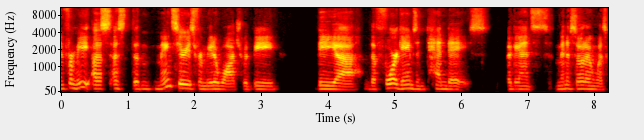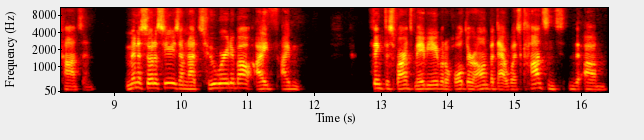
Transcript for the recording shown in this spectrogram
and for me, us, us, the main series for me to watch would be the uh, the four games in ten days against Minnesota and Wisconsin. Minnesota series, I'm not too worried about. I I think the Spartans may be able to hold their own, but that Wisconsin um,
